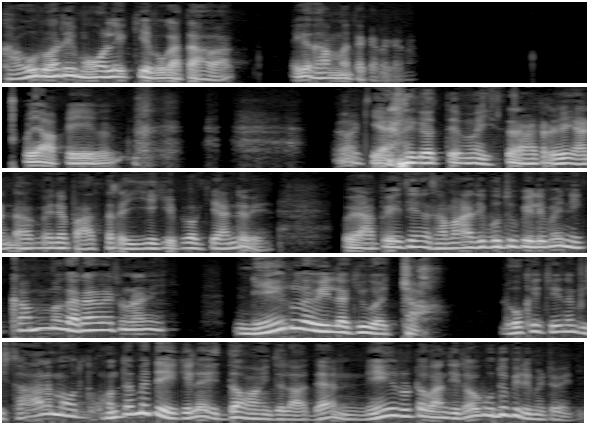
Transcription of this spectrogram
කවුරු හරි මෝලෙක් කියපු කතාවක්. ඒක සම්මත කරගන්න. ඔය අපේ කියන්නේ ගොත් එම ඉස්සරහට යන්න හම්බෙන්නේ පාත්තර ඊයේ කියපුවා කියන්නේ වෙන්නේ. ඔය අපේ තියෙන සමාධි බුදු පිළිමේ නික්කම්ම කරා වැටුණානේ. නේරු ඇවිල්ලා කිව්වා චා ලෝකේ තියෙන විශාලම හොඳම දේ කියලා එදා ඉඳලා දැන් නේරුට වඳිනවා බුදු පිළිමෙට වැඩි.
